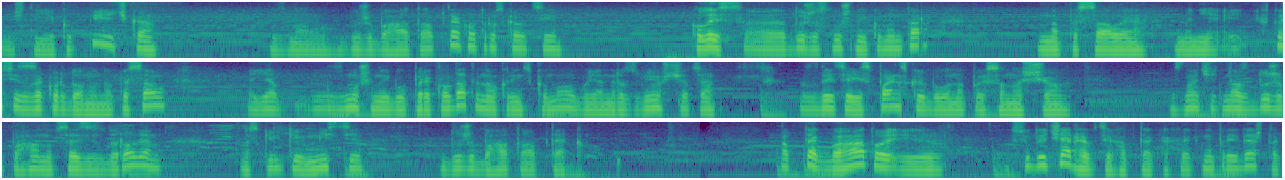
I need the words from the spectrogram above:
бачите, є копієчка. Знову дуже багато аптек у Трускавці. Колись е, дуже слушний коментар написали мені. Хтось із-за кордону написав. Я змушений був перекладати на українську мову, бо я не розумів, що це. Здається, іспанською було написано, що значить, у нас дуже погано все зі здоров'ям, оскільки в місті дуже багато аптек. Аптек багато і всюди черги в цих аптеках. Як не прийдеш, так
